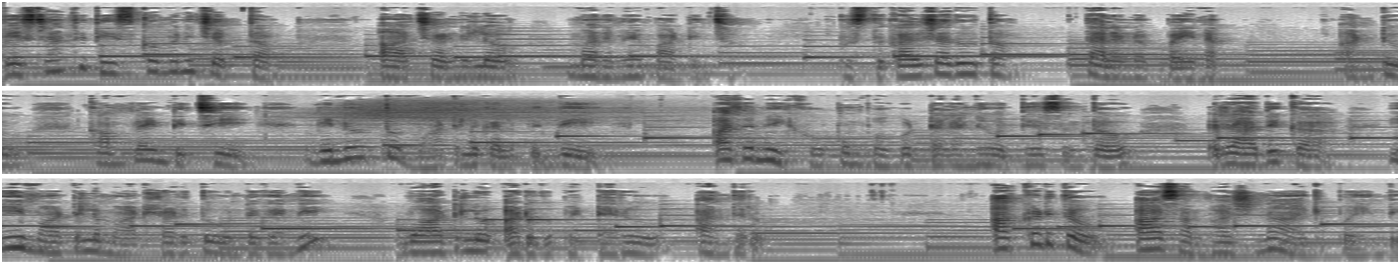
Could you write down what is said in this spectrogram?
విశ్రాంతి తీసుకోమని చెప్తాం. ఆచరణలో మనమే పాటించాం. పుస్తకాలు చదువుతాం. తలనొప్పైన అంటూ కంప్లైంట్ ఇచ్చి వినోద్తో మాటలు కలిపింది అతని కోపం పోగొట్టాలనే ఉద్దేశంతో రాధిక ఈ మాటలు మాట్లాడుతూ ఉండగానే వాటిలో అడుగుపెట్టారు అందరూ. అక్కడితో ఆ సంభాషణ ఆగిపోయింది.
